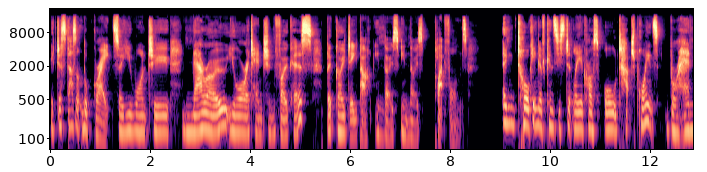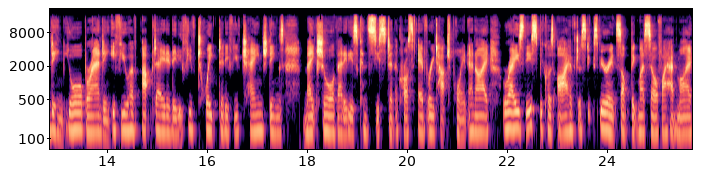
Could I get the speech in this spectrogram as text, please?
it just doesn't look great. So you want to narrow your attention focus, but go deeper in those, in those platforms and talking of consistently across all touch points, branding, your branding. If you have updated it, if you've tweaked it, if you've changed things, make sure that it is consistent across every touch point. And I raise this because I have just experienced something myself. I had my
